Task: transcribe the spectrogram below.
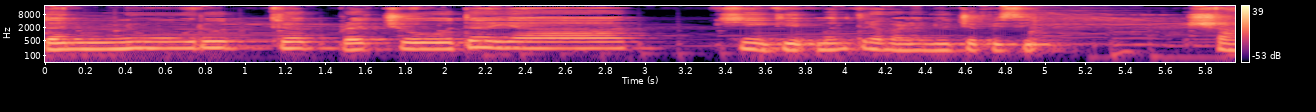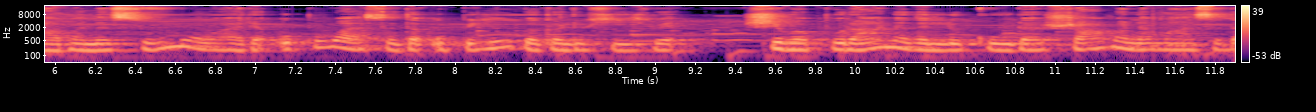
ತನ್ನೋ ರುದ್ರ ಪ್ರಚೋದಯಾತ್ ಹೀಗೆ ಮಂತ್ರಗಳನ್ನು ಜಪಿಸಿ. ಶ್ರಾವಣ, ಸೋಮವಾರ ಉಪವಾಸದ ಉಪಯೋಗಗಳು ಹೀಗೆ. ಶಿವಪುರಾಣದಲ್ಲೂ ಕೂಡ ಶ್ರಾವಣ ಮಾಸದ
